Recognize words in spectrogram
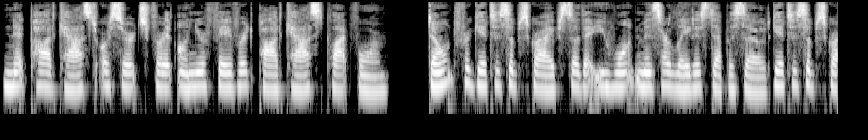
Knit podcast or search for it on your favorite podcast platform. Don't forget to subscribe so that you won't miss our latest episode. Get to subscribe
